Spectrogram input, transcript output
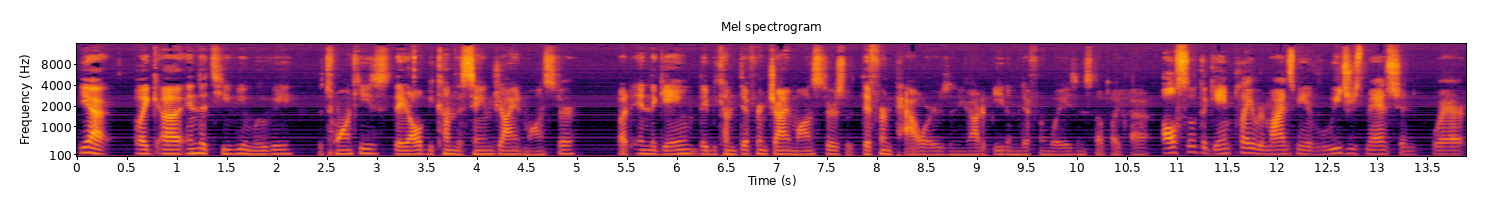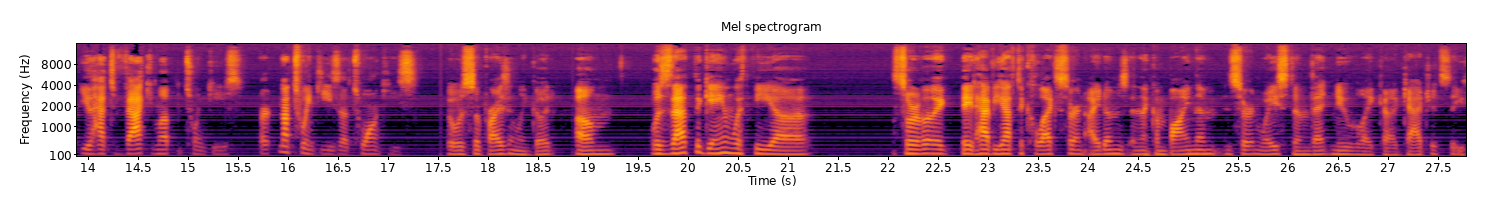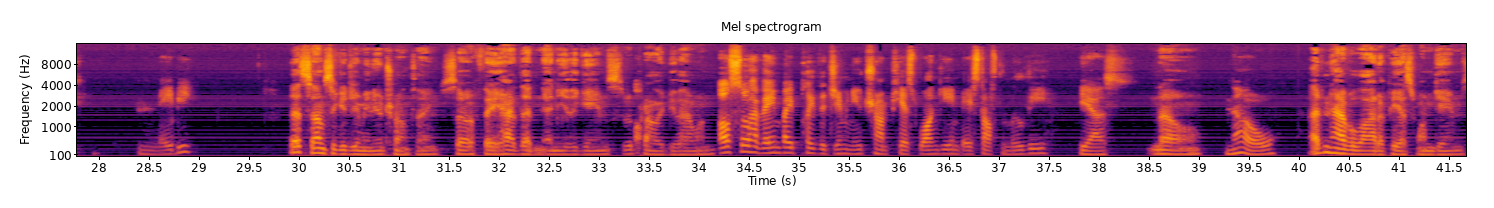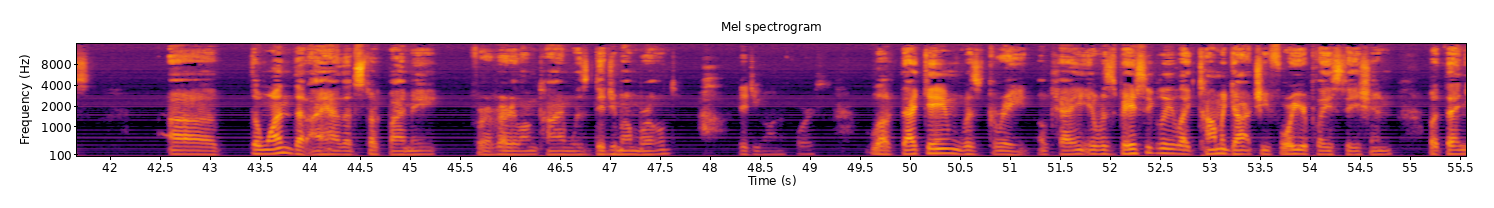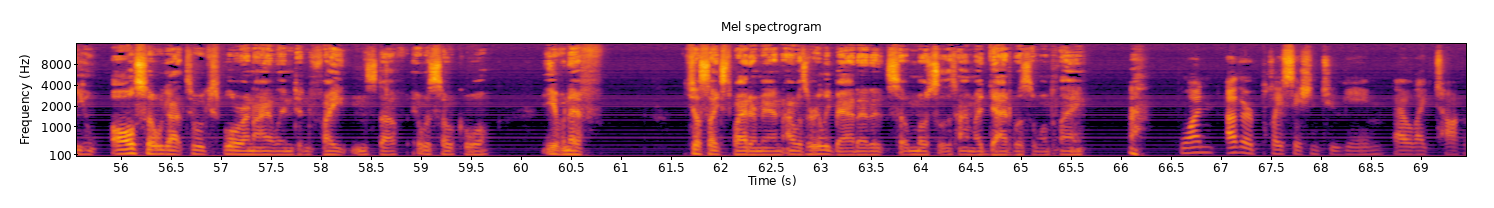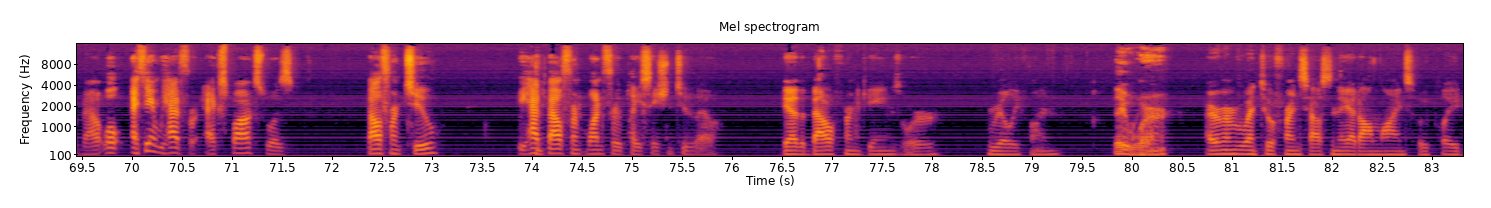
Yeah, like uh, in the TV movie, the Twonkies, they all become the same giant monster, but in the game, they become different giant monsters with different powers, and you got to beat them different ways and stuff like that. Also, the gameplay reminds me of Luigi's Mansion, where you had to vacuum up the Twinkies or not Twinkies, uh, Twonkies. It was surprisingly good. Um, Was that the game with the uh, sort of like they'd have you have to collect certain items and then combine them in certain ways to invent new like uh, gadgets that you can Maybe. That sounds like a Jimmy Neutron thing. So if they had that in any of the games, it would probably be that one. Also, have anybody played the Jimmy Neutron PS1 game based off the movie? Yes. No, No. I didn't have a lot of PS1 games. Uh, the one that I had that stuck by me for a very long time was Digimon World. Digimon, of course. Look, that game was great, okay? It was basically like Tamagotchi for your PlayStation, but then you also got to explore an island and fight and stuff. It was so cool. Even if, just like Spider Man, I was really bad at it, so most of the time my dad was the one playing. One other PlayStation 2 game I would like to talk about. Well, I think we had for Xbox was Battlefront 2. We had Battlefront 1 for the PlayStation 2 though. Yeah, the Battlefront games were really fun. They were. I remember went to a friend's house and they had online, so we played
